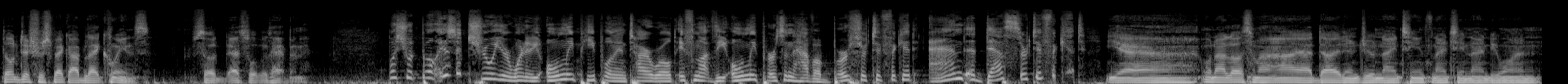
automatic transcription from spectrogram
don't disrespect our black queens. So that's what was happening. Bushwick Bill, is it true you're one of the only people in the entire world, if not the only person, to have a birth certificate and a death certificate? Yeah, when I lost my eye, I died in June 19th, 1991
